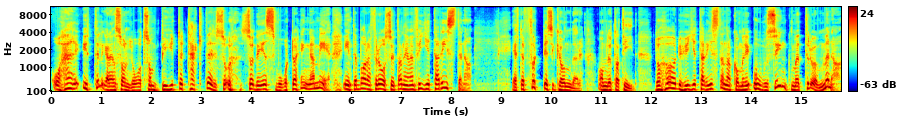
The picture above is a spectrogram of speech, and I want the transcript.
Och här är ytterligare en sån låt som byter takter så, så det är svårt att hänga med. Inte bara för oss utan även för gitarristerna. Efter 40 sekunder, om det tar tid, då hör du hur gitarristerna kommer i osynk med trummorna.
